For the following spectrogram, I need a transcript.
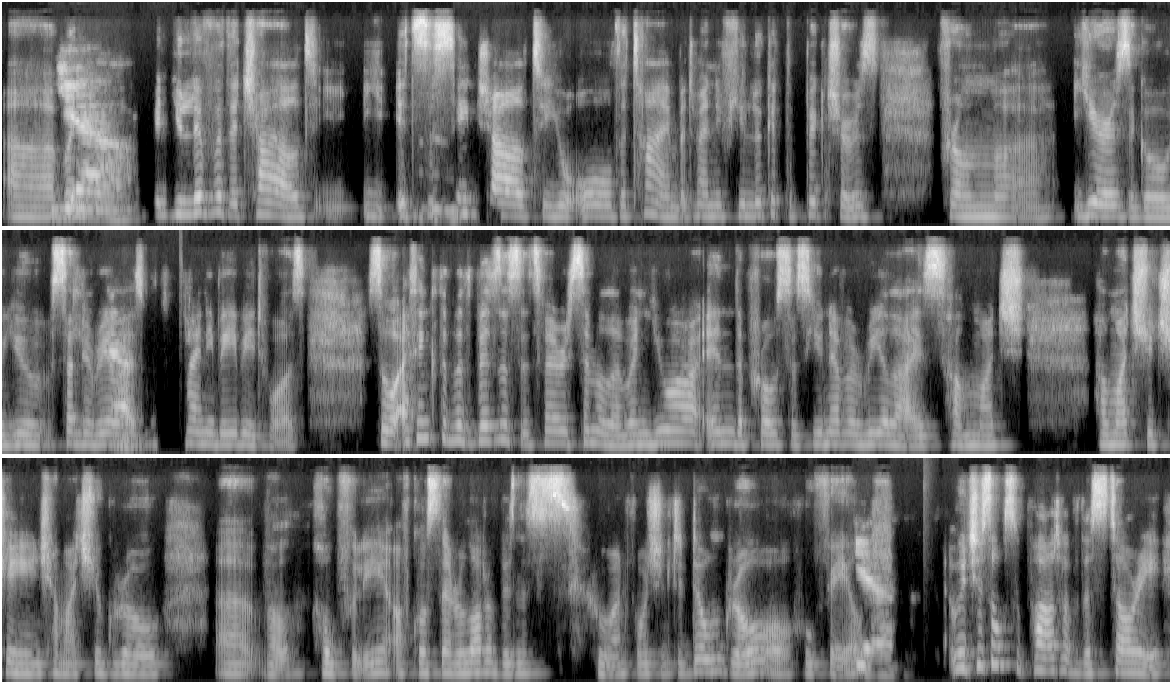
uh when yeah you, when you live with a child it's the mm-hmm. same child to you all the time but when if you look at the pictures from uh, years ago you suddenly realize yeah. what a tiny baby it was so i think that with business it's very similar when you are in the process you never realize how much how much you change, how much you grow. Uh, well, hopefully, of course, there are a lot of businesses who unfortunately don't grow or who fail. Yeah. Which is also part of the story.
